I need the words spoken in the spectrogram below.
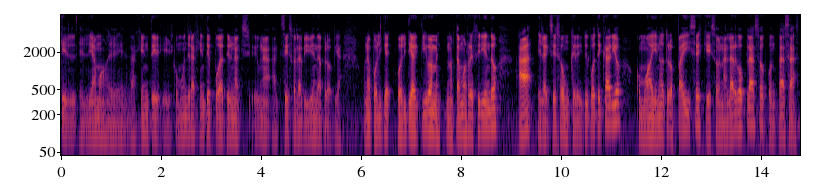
el, digamos, eh, la gente, el común de la gente pueda tener un acceso a la vivienda propia una política activa nos estamos refiriendo a el acceso a un crédito hipotecario como hay en otros países que son a largo plazo con tasas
